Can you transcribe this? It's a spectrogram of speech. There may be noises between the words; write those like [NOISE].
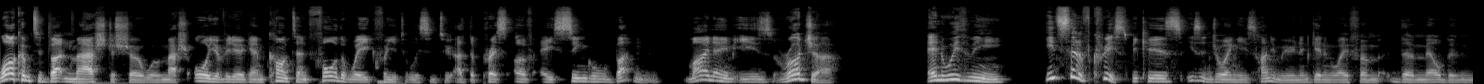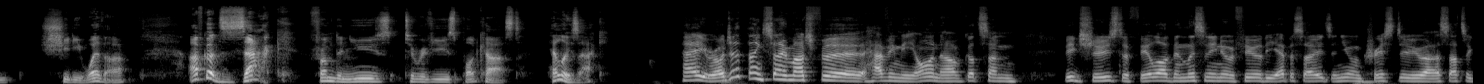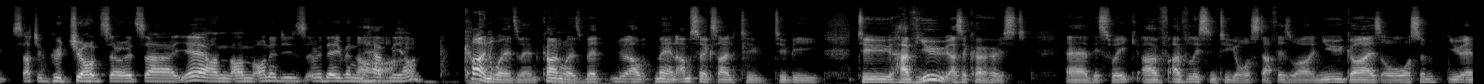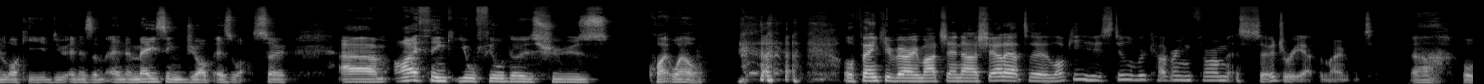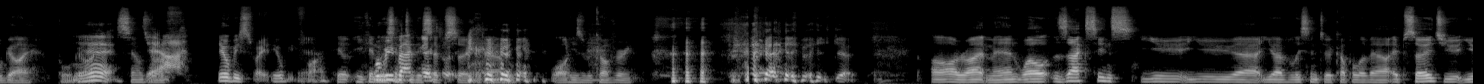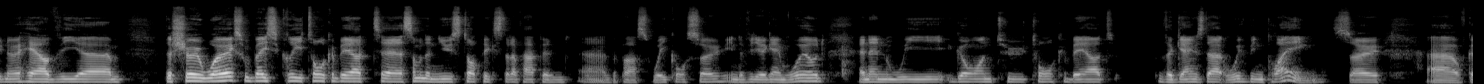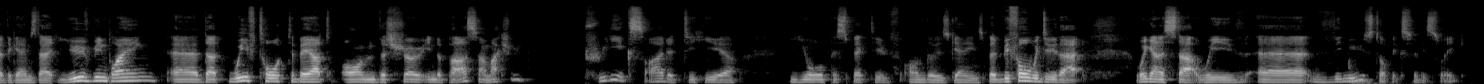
Welcome to Button Mash, the show where we mash all your video game content for the week for you to listen to at the press of a single button. My name is Roger, and with me, instead of Chris, because he's enjoying his honeymoon and getting away from the Melbourne shitty weather, I've got Zach from the News to Reviews podcast. Hello, Zach. Hey, Roger. Thanks so much for having me on. I've got some big shoes to fill. I've been listening to a few of the episodes, and you and Chris do uh, such a such a good job. So it's uh, yeah, I'm I'm honoured you would even have me on. Kind words, man. Kind words. But uh, man, I'm so excited to to be to have you as a co-host. Uh, this week. I've I've listened to your stuff as well, and you guys are awesome. You and Lockie do an, an amazing job as well. So um, I think you'll fill those shoes quite well. [LAUGHS] well, thank you very much, and uh, shout out to Lockie, who's still recovering from surgery at the moment. Ah, poor guy, poor guy. Yeah, sounds yeah. rough. He'll be sweet. He'll be Yeah, fine. he'll- he can We'll listen to this episode um, [LAUGHS] while he's recovering. [LAUGHS] there you go. All right, man. Well, Zach, since you you uh, you have listened to a couple of our episodes, you you know how the um, the show works. We basically talk about uh, some of the news topics that have happened uh, the past week or so in the video game world, and then we go on to talk about the games that we've been playing. So. Uh, we've got the games that you've been playing, uh, that we've talked about on the show in the past. So I'm actually pretty excited to hear your perspective on those games. But before we do that, we're going to start with uh, the news topics for this week.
